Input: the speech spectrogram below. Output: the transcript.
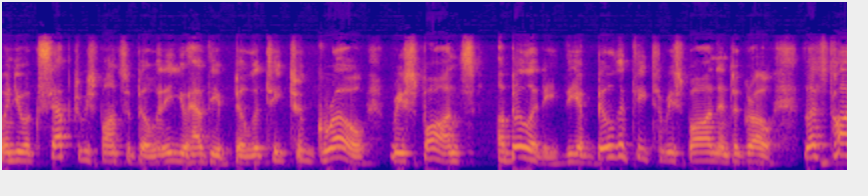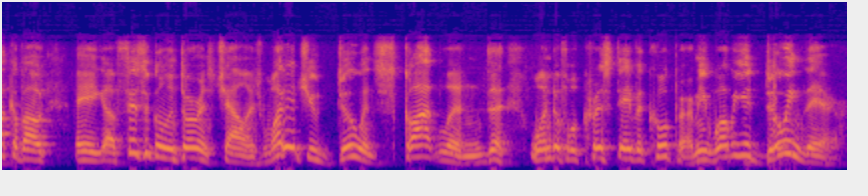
When you accept responsibility, you have the ability to grow. Response ability, the ability to respond and to grow. Let's talk about a, a, physical endurance challenge. What did you do in Scotland, wonderful Chris David Cooper? I mean, what were you doing there?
